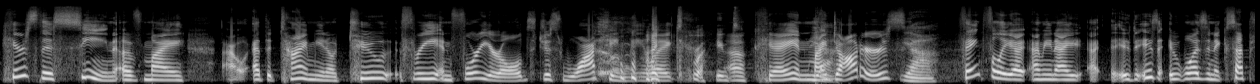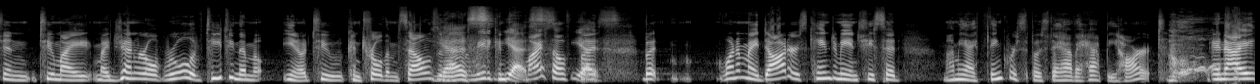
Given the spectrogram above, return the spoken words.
here's this scene of my uh, at the time, you know, two, three, and four year olds just watching me like, right. okay. And my daughters, Yeah. Thankfully I, I mean I, I it is it was an exception to my my general rule of teaching them you know to control themselves and for me to control yes, myself yes. but but one of my daughters came to me and she said mommy i think we're supposed to have a happy heart and i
